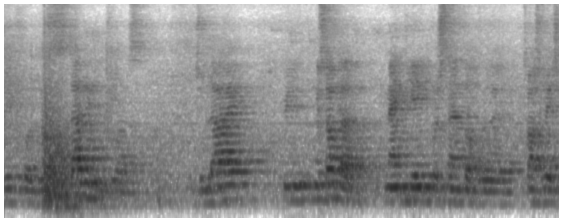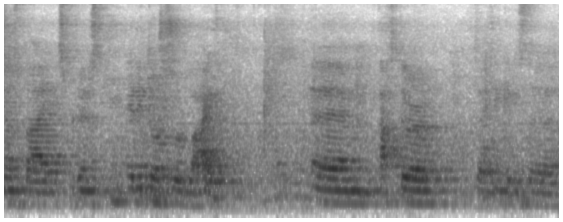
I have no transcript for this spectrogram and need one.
did for this study, was July, we, we saw that 98% of the translations by experienced editors survived um, after, I think it's a,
